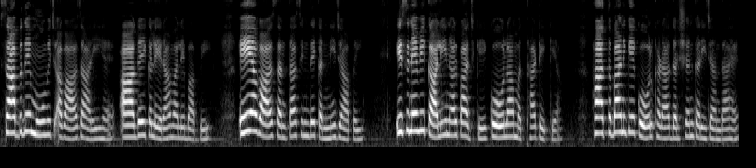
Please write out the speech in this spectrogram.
ਸਭ ਦੇ ਮੂੰਹ ਵਿੱਚ ਆਵਾਜ਼ ਆ ਰਹੀ ਹੈ, ਆ ਗਏ ਕਲੇਰਾਂ ਵਾਲੇ ਬਾਬੇ। ਇਹ ਆਵਾਜ਼ ਸੰਤਾ ਸਿੰਘ ਦੇ ਕੰਨੀ ਜਾ ਪਈ। ਇਸ ਨੇ ਵੀ ਕਾਲੀ ਨਾਲ ਭੱਜ ਕੇ ਕੋਲ ਆ ਮੱਥਾ ਟੇਕਿਆ। ਹੱਥ ਬਨ ਕੇ ਕੋਲ ਖੜਾ ਦਰਸ਼ਨ ਕਰੀ ਜਾਂਦਾ ਹੈ।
